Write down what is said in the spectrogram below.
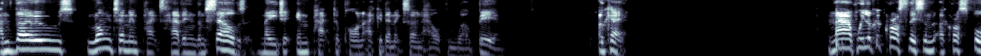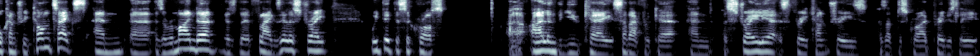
and those long-term impacts having themselves major impact upon academics' own health and well-being. Okay. Now, if we look across this and across four country contexts, and uh, as a reminder, as the flags illustrate, we did this across uh, Ireland, the UK, South Africa, and Australia as three countries, as I've described previously,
